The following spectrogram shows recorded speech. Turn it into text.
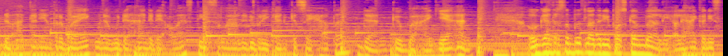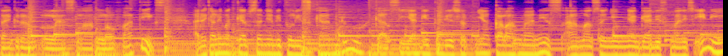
Doakan yang terbaik, mudah-mudahan Dede Lesti selalu diberikan kesehatan dan kebahagiaan. Unggahan tersebut telah direpost kembali oleh akun Instagram Leslar Lovatix. Ada kalimat caption yang dituliskan, Duh, kasihan itu dessertnya kalah manis sama senyumnya gadis manis ini.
